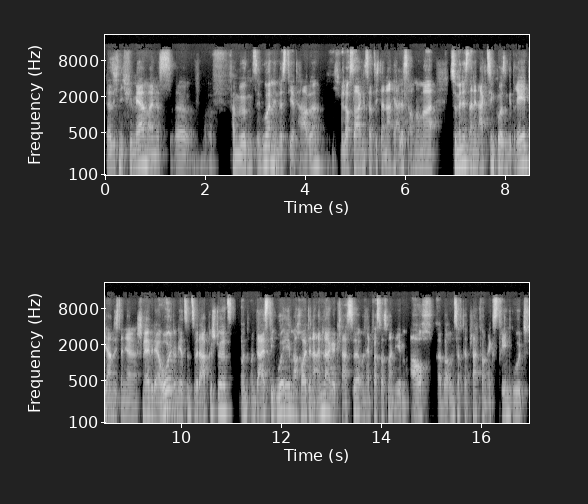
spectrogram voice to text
dass ich nicht viel mehr meines äh, Vermögens in Uhren investiert habe. Ich will auch sagen, es hat sich danach ja alles auch nochmal zumindest an den Aktienkursen gedreht. Die haben sich dann ja schnell wieder erholt und jetzt sind sie wieder abgestürzt. Und, und da ist die Uhr eben auch heute eine Anlageklasse und etwas, was man eben auch äh, bei uns auf der Plattform extrem gut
